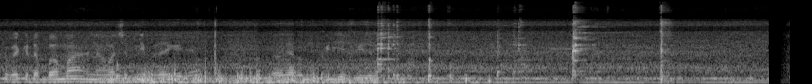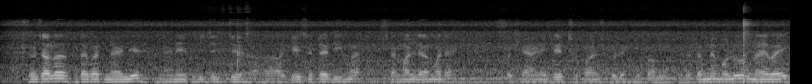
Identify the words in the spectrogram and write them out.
તો ભાઈ કે ડબ્બામાં નવા ચટણી ભરાઈ ગઈ છે. તો હવે આપણે મૂકી દઈએ ફ્રીજમાં તો ચાલો ફટાફટ નાહી લઈએ નાની પછી જે જે છે તે ડીમાં સામાન લેવા માટે, પછી આની જે છોકરાને સ્કૂલે મૂકવા માટે. તો તમને મળું નય ભાઈ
